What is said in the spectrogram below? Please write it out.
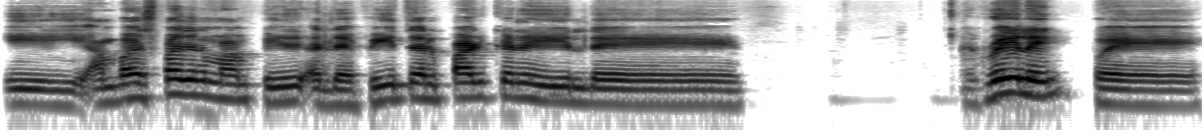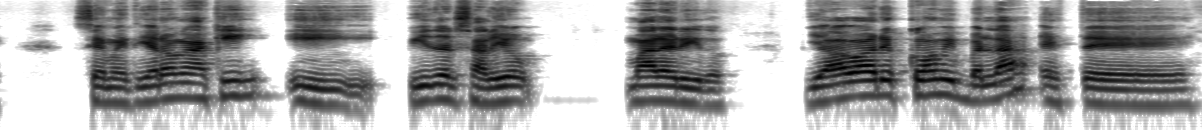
y ambos Spider-Man, el de Peter Parker y el de Riley, pues se metieron aquí y Peter salió mal herido. Lleva varios cómics, ¿verdad? Este,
